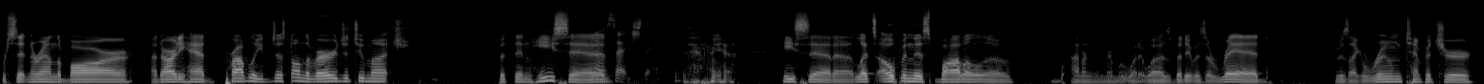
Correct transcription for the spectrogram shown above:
We're sitting around the bar. I'd already had probably just on the verge of too much, but then he No said, such thing. yeah. He said, uh, let's open this bottle of, I don't even remember what it was, but it was a red. It was like room temperature,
